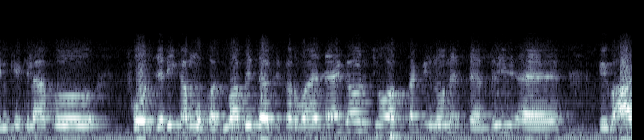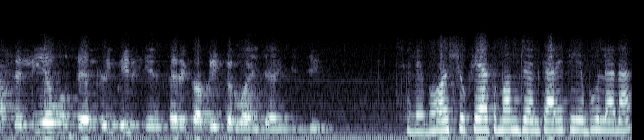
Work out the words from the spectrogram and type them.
इनके खिलाफ फोर्जरी का मुकदमा भी दर्ज करवाया जाएगा और जो अब तक इन्होंने सैलरी विभाग से ली है, वो सैलरी भी इनसे रिकवरी करवाई जाएगी। जी। चलिए, बहुत शुक्रिया तमाम जानकारी के लिए, भोलानाथ।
